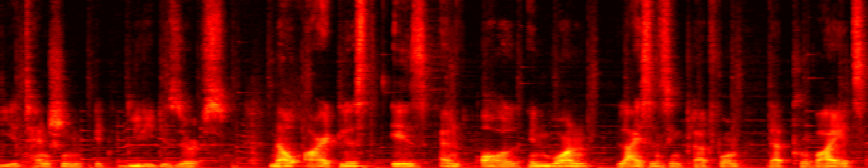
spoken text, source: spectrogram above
the attention it really deserves. Now Artlist is an all-in-one licensing platform that provides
